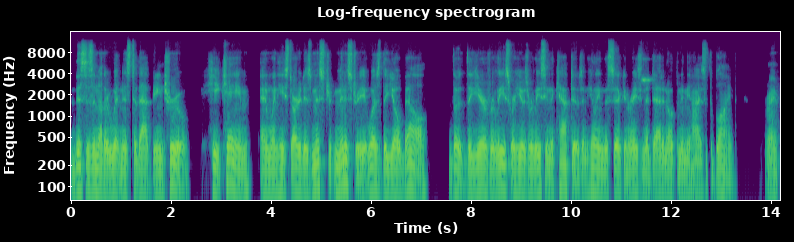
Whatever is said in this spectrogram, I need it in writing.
this is another witness to that being true. He came and when he started his ministry, it was the Yobel, the, the year of release, where he was releasing the captives and healing the sick and raising the dead and opening the eyes of the blind, right?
